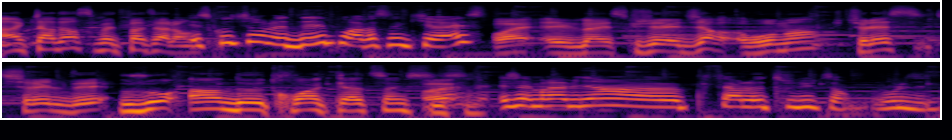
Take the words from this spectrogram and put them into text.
Un quart d'heure ça peut être fatal hein. Est-ce qu'on tire le dé pour la personne qui reste? Ouais, et bah ce que j'allais dire, Romain, je te laisse tirer le dé. Toujours 1, 2, 3, 4, 5, 6. Ouais. J'aimerais bien euh, faire le truc du temps, je vous le dis.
